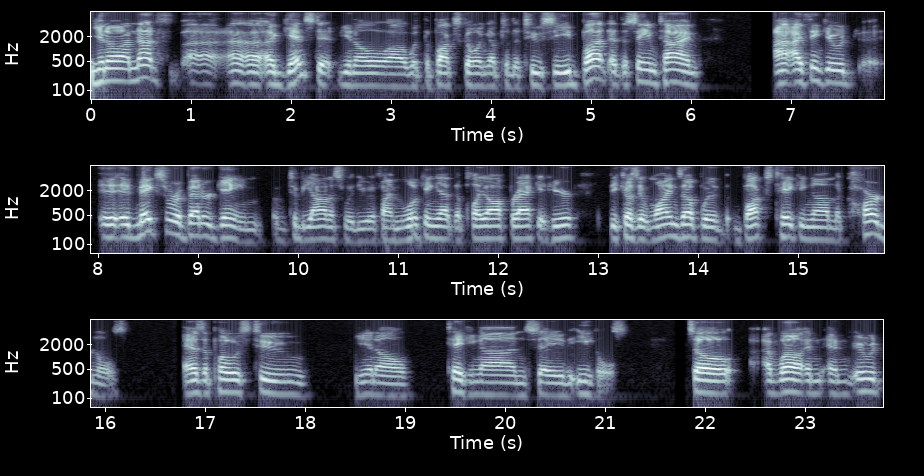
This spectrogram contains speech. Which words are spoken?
you know i'm not uh, uh, against it you know uh, with the Bucs going up to the two seed but at the same time i, I think it would it, it, makes for a better game to be honest with you if i'm looking at the playoff bracket here because it winds up with Bucs taking on the cardinals as opposed to you know taking on say the eagles so uh, well and and it would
